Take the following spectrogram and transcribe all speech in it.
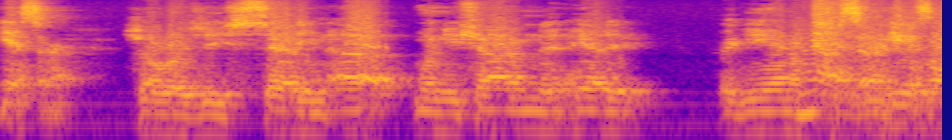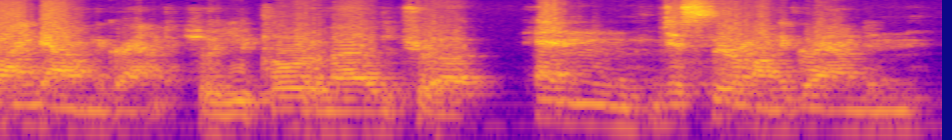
Yes, sir. so was he setting up when you shot him in the head again? No, sir. He was lying down on the ground So you pulled him out of the truck and just threw him on the ground and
